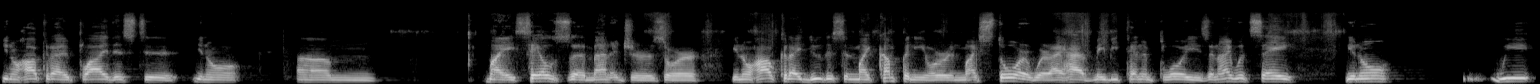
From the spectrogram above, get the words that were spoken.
you know how could i apply this to you know um my sales uh, managers or you know how could i do this in my company or in my store where i have maybe 10 employees? And i would say you know we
